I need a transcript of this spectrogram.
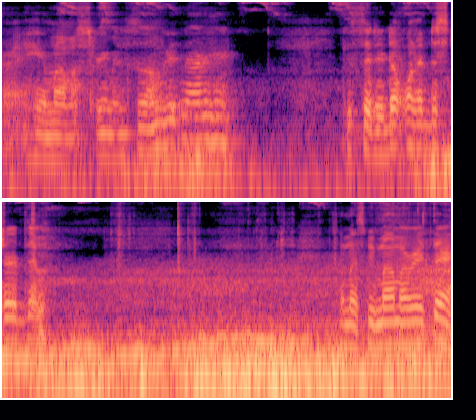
Alright, I hear mama screaming, so I'm getting out of here. Said don't want to disturb them. That must be mama right there.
